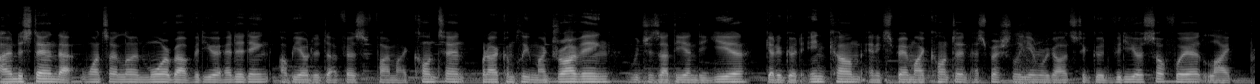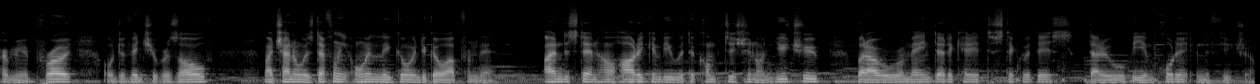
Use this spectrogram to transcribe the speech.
I understand that once I learn more about video editing, I'll be able to diversify my content. When I complete my driving, which is at the end of the year, get a good income and expand my content, especially in regards to good video software like Premiere Pro or DaVinci Resolve, my channel is definitely only going to go up from there. I understand how hard it can be with the competition on YouTube, but I will remain dedicated to stick with this, that it will be important in the future.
